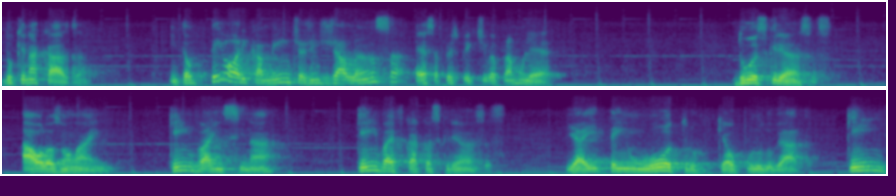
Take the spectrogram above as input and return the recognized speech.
do que na casa. Então, teoricamente, a gente já lança essa perspectiva para a mulher. Duas crianças, aulas online. Quem vai ensinar? Quem vai ficar com as crianças? E aí tem um outro, que é o pulo do gato. Quem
